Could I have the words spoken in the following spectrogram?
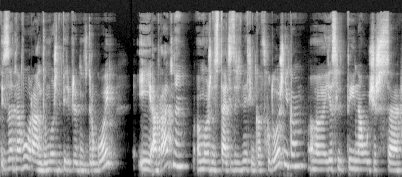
из одного ранга можно перепрыгнуть в другой, и обратно можно стать из ремесленников художником, э, если ты научишься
